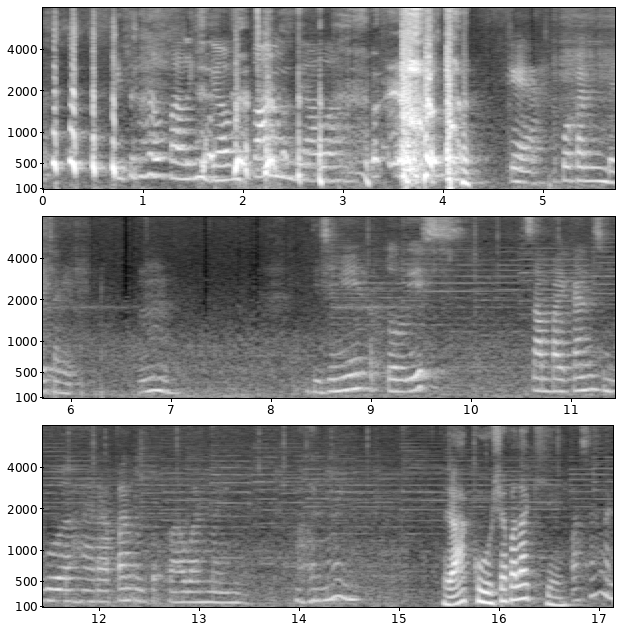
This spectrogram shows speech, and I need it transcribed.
itu hal paling gampang jawab oke aku akan baca nih hmm. di sini tertulis sampaikan sebuah harapan untuk lawan main lawan main Ya aku, siapa lagi? pasangan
